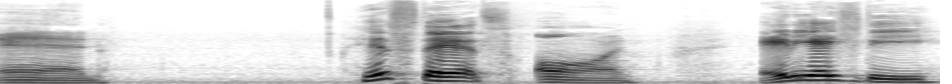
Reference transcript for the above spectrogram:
and his stance on ADHD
